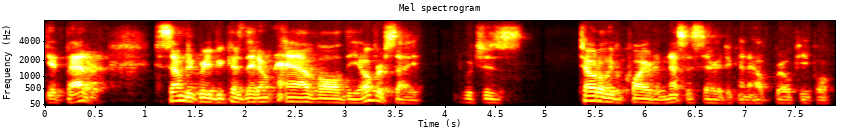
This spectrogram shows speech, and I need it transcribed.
get better to some degree because they don't have all the oversight, which is totally required and necessary to kind of help grow people.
